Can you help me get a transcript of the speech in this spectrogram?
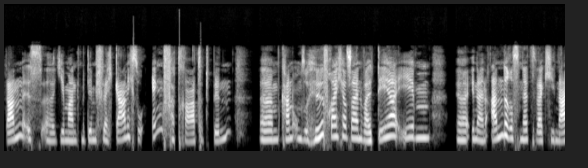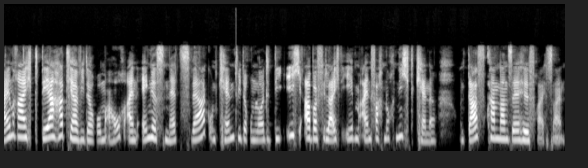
dann ist äh, jemand, mit dem ich vielleicht gar nicht so eng vertratet bin, ähm, kann umso hilfreicher sein, weil der eben in ein anderes Netzwerk hineinreicht, der hat ja wiederum auch ein enges Netzwerk und kennt wiederum Leute, die ich aber vielleicht eben einfach noch nicht kenne. Und das kann dann sehr hilfreich sein.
